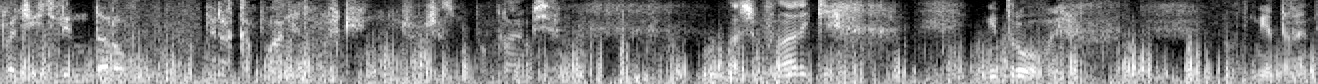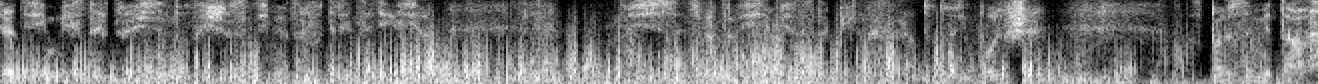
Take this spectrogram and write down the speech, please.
прочистили дорогу, перекопали трошки. Ну, ничего, сейчас мы поправимся. Наши фонарики метровые. Метр от земли стоит. То есть тут еще сантиметров 30 и все. То есть сантиметров 70 стабильно. А тут и больше. С пальца металла.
